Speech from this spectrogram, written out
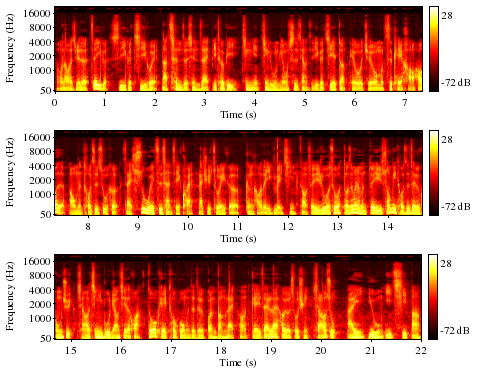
哦，那我觉得这个是一个机会。那趁着现在比特币今年进入牛市这样子一个阶段，可以我觉得我们是可以好好的把我们投资组合在数位资产这一块来去做一个更好的一个累积。好，所以如果说投资朋友们对于双币投资这个工具想要进一步了解的话，都可以透过我们的这个官方来啊，可以在赖好友搜寻小老鼠。I u 一七八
